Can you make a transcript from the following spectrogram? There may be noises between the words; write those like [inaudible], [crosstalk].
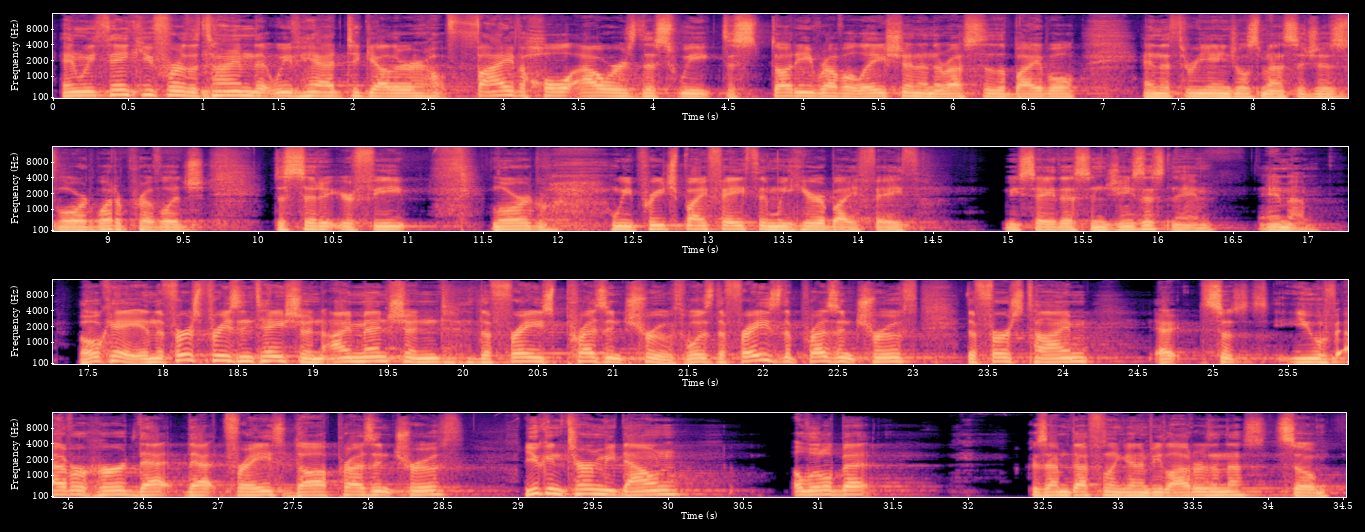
and we thank you for the time that we've had together, five whole hours this week to study Revelation and the rest of the Bible and the three angels' messages. Lord, what a privilege to sit at your feet. Lord, we preach by faith and we hear by faith. We say this in Jesus' name. Amen. Okay, in the first presentation, I mentioned the phrase present truth. Was the phrase the present truth the first time uh, you've ever heard that, that phrase, the present truth? You can turn me down a little bit because I'm definitely going to be louder than this. So,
